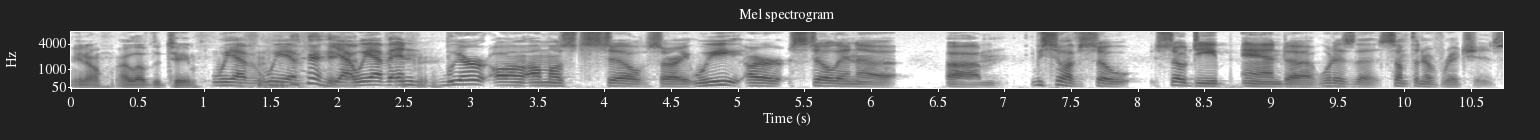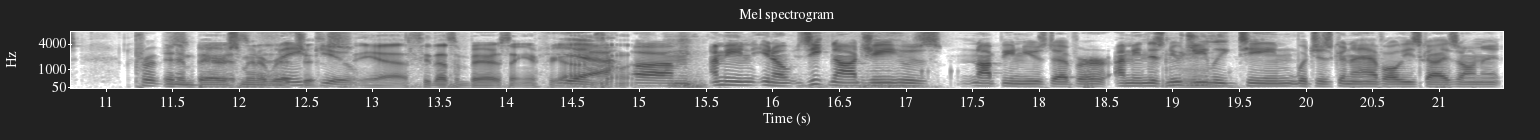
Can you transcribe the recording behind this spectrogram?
you know, I love the team. we have, we have, yeah, we have, and we're al- almost still. Sorry, we are still in a. Um, we still have so so deep, and uh, what is the something of riches? Pro- An embarrassment of Thank riches. you. Yeah, see, that's embarrassing. You forgot. Yeah. Um, I mean, you know, Zeke Nnaji, who's not being used ever. I mean, this new Mm-hmm. G League team, which is going to have all these guys on it.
